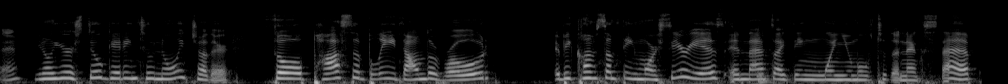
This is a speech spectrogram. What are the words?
Okay. You know, you're still getting to know each other. So possibly down the road, it becomes something more serious, and that's I think when you move to the next step.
